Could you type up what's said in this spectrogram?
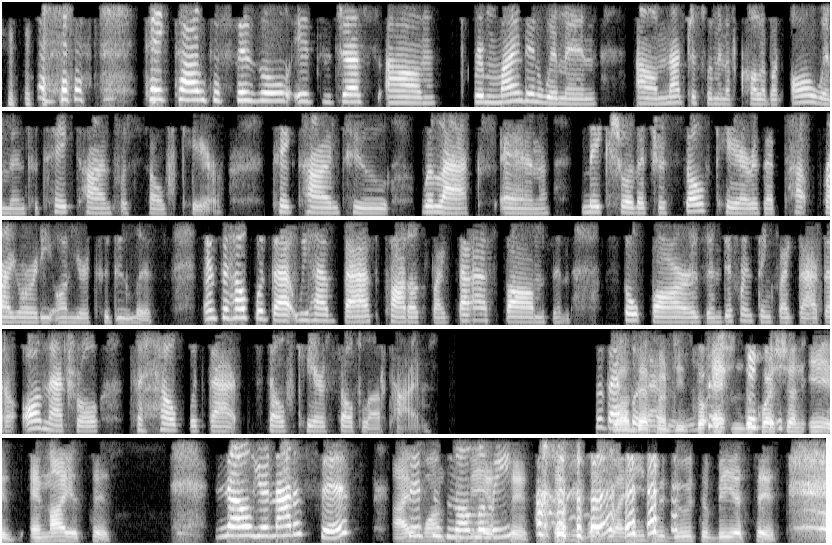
Take time to fizzle. It's just um, reminding women, um, not just women of color, but all women, to take time for self care. Take time to relax and make sure that your self care is at top priority on your to do list. And to help with that, we have bath products like bath bombs and soap bars and different things like that that are all natural to help with that self care, self love time. So well, definitely. So the question is, am I a sis? No, you're not a sis. I cis want is to normally... be a sis. Tell me what do I need to do to be a sis?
